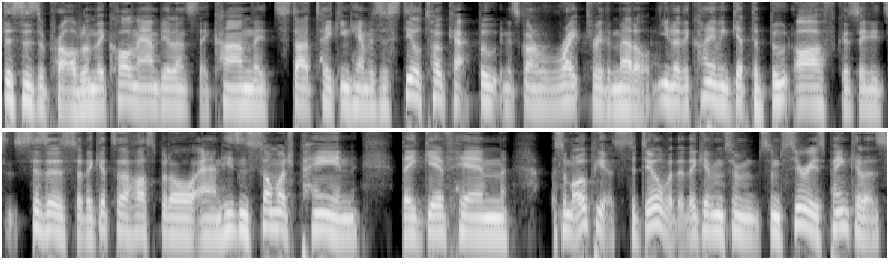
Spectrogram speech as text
this is a problem. They call an ambulance. They come, they start taking him. It's a steel toe cap boot and it's gone right through the metal. You know, they can't even get the boot off because they need scissors. So they get to the hospital and he's in so much pain. They give him some opiates to deal with it. They give him some, some serious painkillers.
